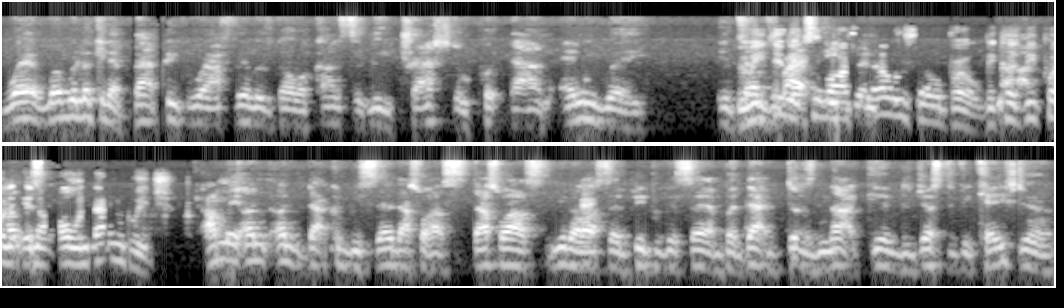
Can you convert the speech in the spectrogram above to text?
where when we're looking at black people, where I feel as though we're constantly trashed and put down anyway. We do it to ourselves, though, bro, because we put it in our own language. I mean, un, un, that could be said. That's why. I, that's why I, you know I said people can say it, but that does not give the justification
